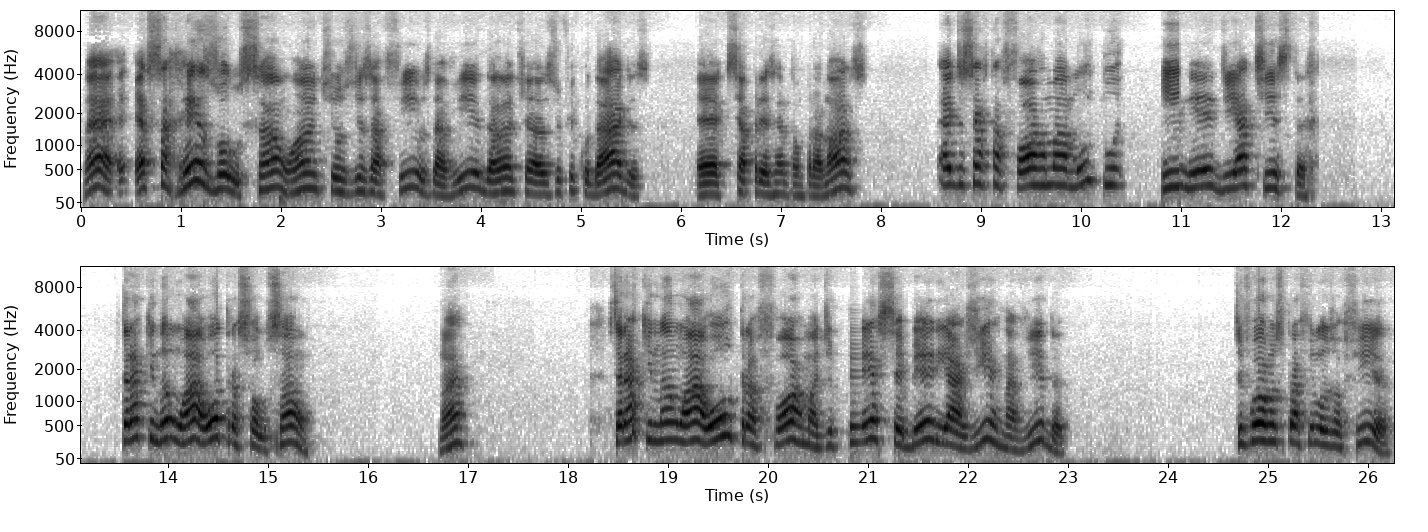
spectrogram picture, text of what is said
né, essa resolução ante os desafios da vida, ante as dificuldades é, que se apresentam para nós, é, de certa forma, muito imediatista. Será que não há outra solução? Né? Será que não há outra forma de perceber e agir na vida? Se formos para a filosofia,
